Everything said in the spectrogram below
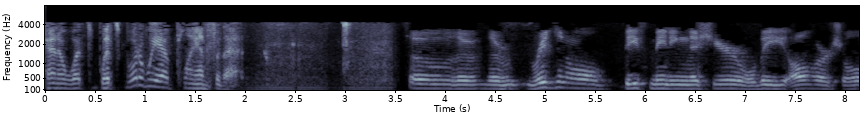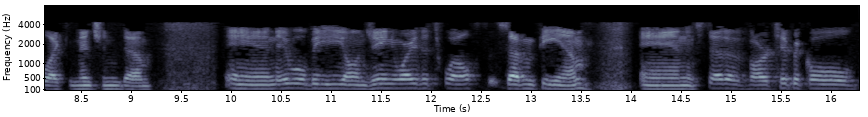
kind of what's what's what do we have planned for that? So the the regional beef meeting this year will be all virtual, like you mentioned, um, and it will be on January the 12th at 7 p.m. And instead of our typical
